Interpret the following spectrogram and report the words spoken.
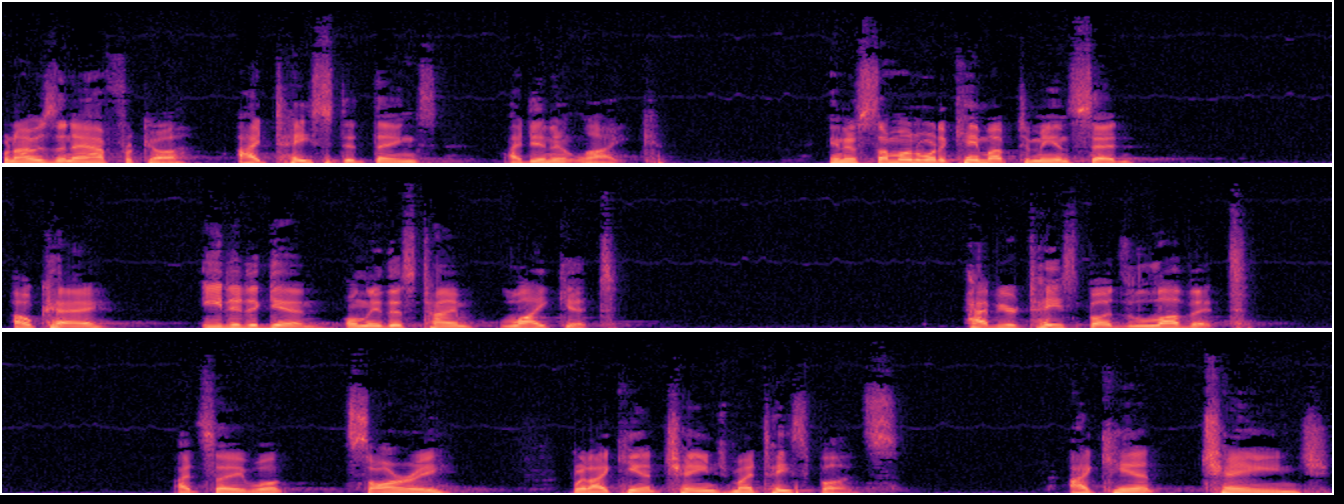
When I was in Africa, I tasted things I didn't like. And if someone would have came up to me and said, okay, eat it again, only this time like it. Have your taste buds love it. I'd say, well, sorry, but I can't change my taste buds. I can't change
